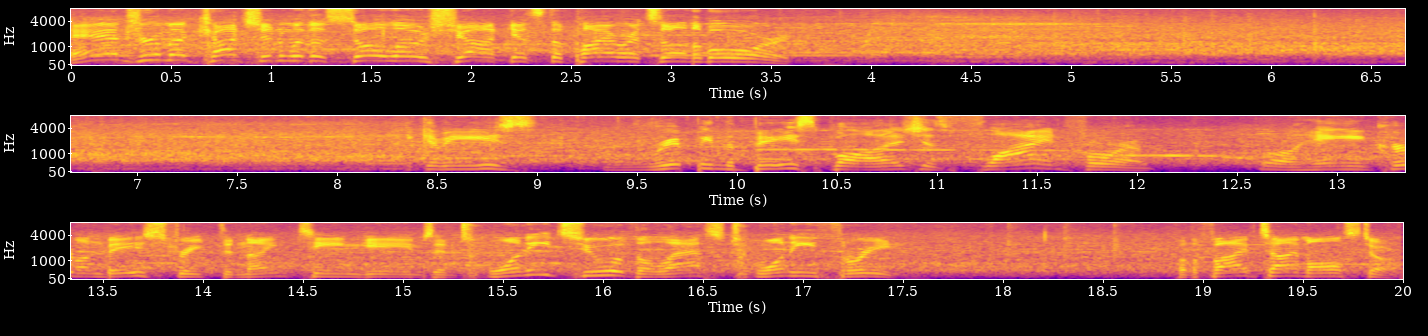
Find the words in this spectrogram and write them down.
Andrew McCutchen with a solo shot gets the Pirates on the board. I mean, he's ripping the baseball. It's just flying for him. Well, hanging curve. On base streak to 19 games and 22 of the last 23 for the five-time All-Star.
